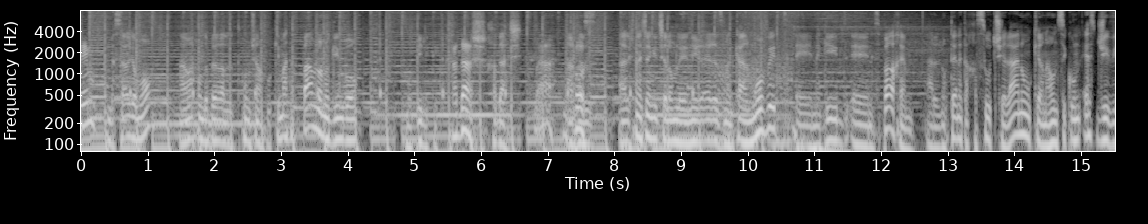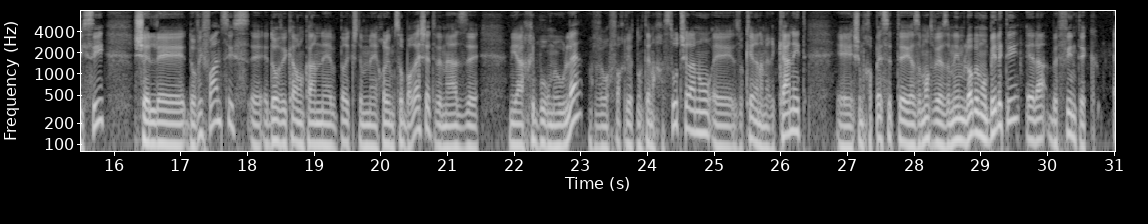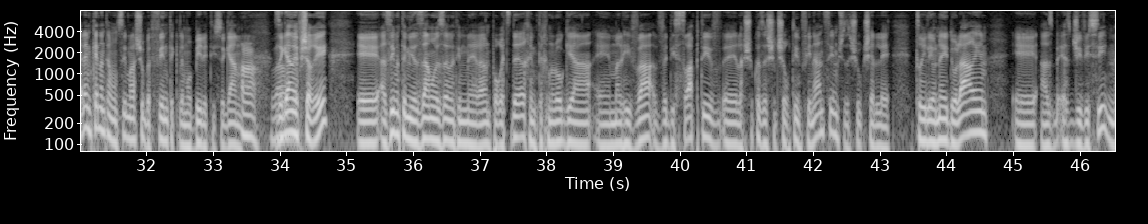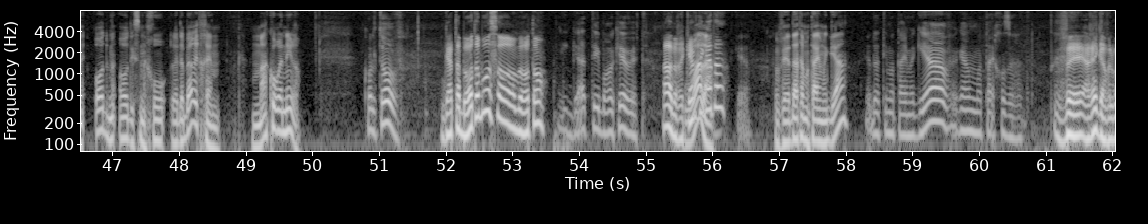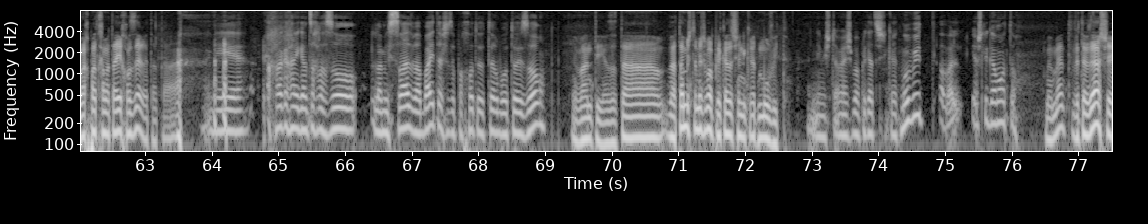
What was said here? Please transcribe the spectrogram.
מה העניינים? בסדר גמור. היום אנחנו נדבר על תחום שאנחנו כמעט אף פעם לא נוגעים בו, מוביליטי. חדש. חדש. אה, אבל. אה, לפני שנגיד שלום לניר ארז, מנכ"ל מוביט, אה, נגיד, נספר לכם על נותנת החסות שלנו, קרן ההון סיכון SGVC, של דובי פרנסיס. את דובי הכרנו כאן בפרק שאתם יכולים למצוא ברשת, ומאז נהיה חיבור מעולה, והוא הפך להיות נותן החסות שלנו. זו קרן אמריקנית שמחפשת אה, יזמות ויזמים לא ב mobility, אלא בפינטק. אלא אם כן אתם עושים משהו בפינטק ל mobility, שגם אה, זה גם אפשרי. אה, אז אם אתם יזם או יזמת עם אה, רעיון פורץ דרך, עם טכנולוגיה אה, מלהיבה ו disruptive אה, לשוק הזה של שירותים פיננסיים, שזה שוק של אה, טריליוני דולרים, אה, אז ב-SGVC מאוד מאוד ישמחו לדבר איתכם. מה קורה, ניר? הכל טוב. הגעת באוטובוס או באוטו? הגעתי ברכבת. אה, ברכבת וואלה. הגעת? וידעת מתי היא מגיעה? ידעתי מתי היא מגיעה וגם מתי היא חוזרת. ורגע, אבל מה אכפת לך מתי היא חוזרת? אתה... אני, אחר כך אני גם צריך לחזור למשרד והביתה, שזה פחות או יותר באותו אזור. הבנתי, אז אתה... ואתה משתמש באפליקציה שנקראת מוביט, אני משתמש באפליקציה שנקראת מוביט, אבל יש לי גם אוטו. באמת? ואתה יודע ש...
